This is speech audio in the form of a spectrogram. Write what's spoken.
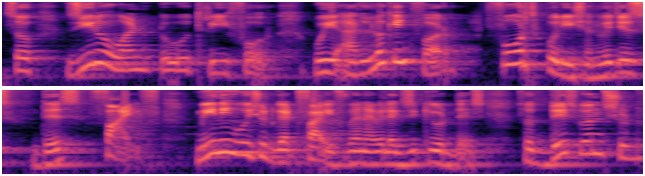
So 0, 1, 2, 3, 4. We are looking for fourth position which is this 5. Meaning we should get 5 when I will execute this. So this one should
